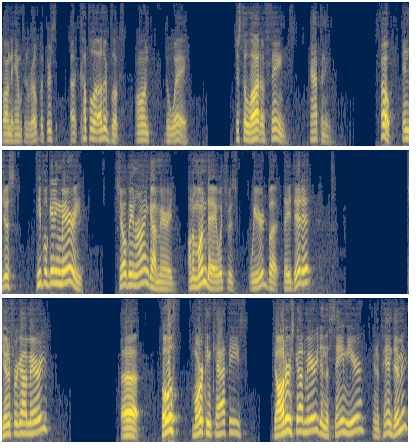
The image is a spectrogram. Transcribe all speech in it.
Vonda Hamilton wrote, but there's a couple of other books on the way. Just a lot of things happening. Oh, and just people getting married. Shelby and Ryan got married on a Monday, which was weird, but they did it. Jennifer got married. Uh, both Mark and Kathy's daughters got married in the same year in a pandemic.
